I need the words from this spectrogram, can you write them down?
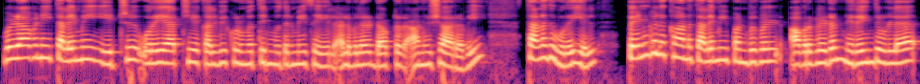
விழாவினை தலைமை ஏற்று உரையாற்றிய கல்விக் குழுமத்தின் முதன்மை செயல் அலுவலர் டாக்டர் அனுஷா ரவி தனது உரையில் பெண்களுக்கான தலைமை பண்புகள் அவர்களிடம் நிறைந்துள்ள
